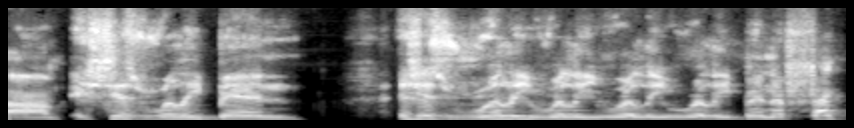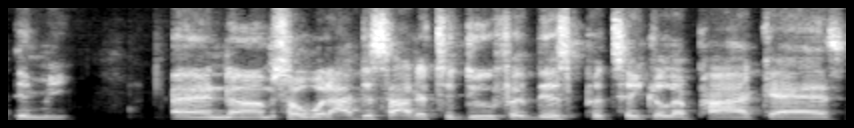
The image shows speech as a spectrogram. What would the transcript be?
um, it's just really been it's just really really really really been affecting me. And um, so, what I decided to do for this particular podcast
